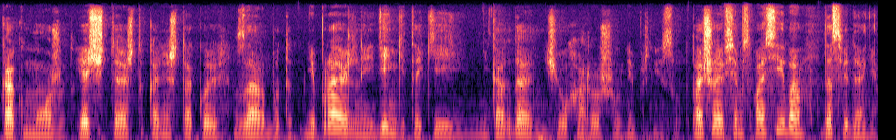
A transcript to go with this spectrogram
как может. Я считаю, что, конечно, такой заработок неправильный, и деньги такие никогда ничего хорошего не принесут. Большое всем спасибо, до свидания.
